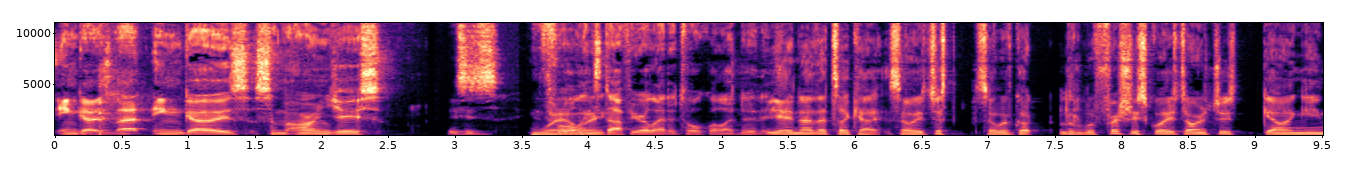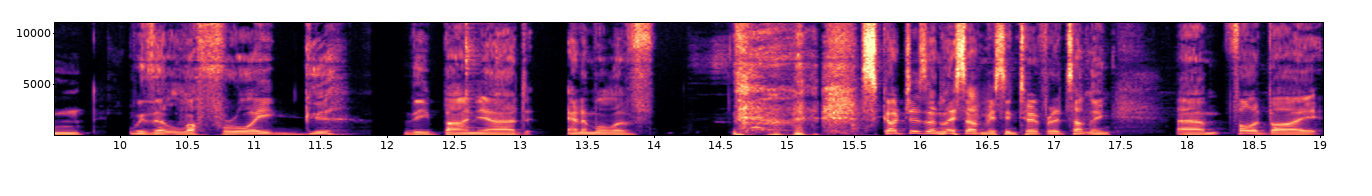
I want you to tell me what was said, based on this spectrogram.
in goes that. In goes some orange juice. This is enthralling Wow, eh? stuff. You're allowed to talk while I do this. Yeah, no, that's okay. So it's just so we've got a little bit of freshly squeezed orange juice going in with a Laphroaig, the barnyard animal of scotches, unless I've misinterpreted something. Um, followed by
